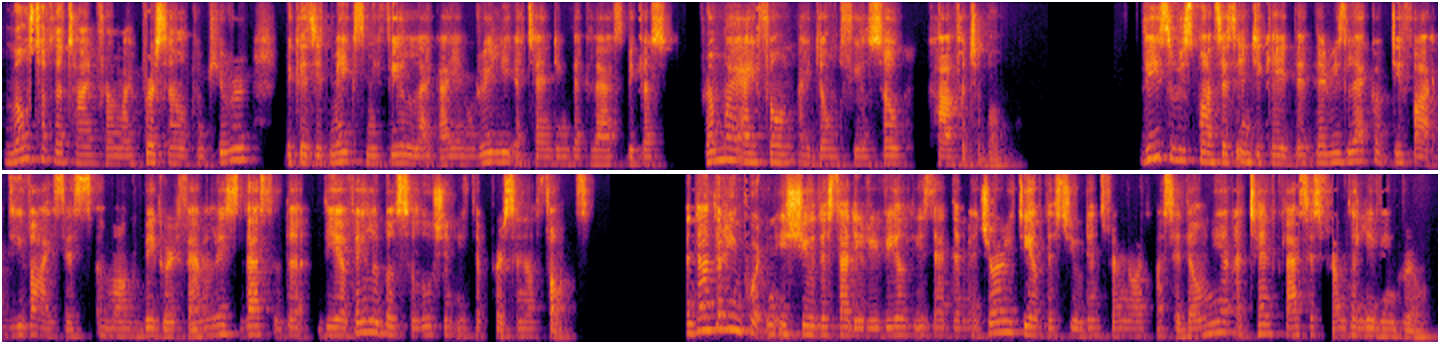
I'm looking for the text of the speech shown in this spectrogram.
most of the time from my personal computer because it makes me feel like I am really attending the class because from my iPhone, I don't feel so comfortable. These responses indicate that there is lack of devices among bigger families, thus the, the available solution is the personal phones. Another important issue the study revealed is that the majority of the students from North Macedonia attend classes from the living room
